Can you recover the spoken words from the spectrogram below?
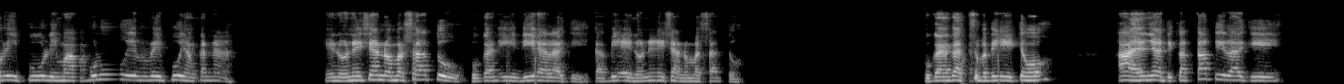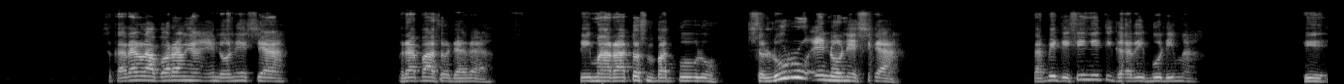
ribu, 50 ribu yang kena. Indonesia nomor satu, bukan India lagi, tapi Indonesia nomor satu. Bukankah seperti itu? Akhirnya diketati lagi. Sekarang laporan yang Indonesia Berapa saudara? 540 seluruh Indonesia. Tapi di sini 3005. Di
